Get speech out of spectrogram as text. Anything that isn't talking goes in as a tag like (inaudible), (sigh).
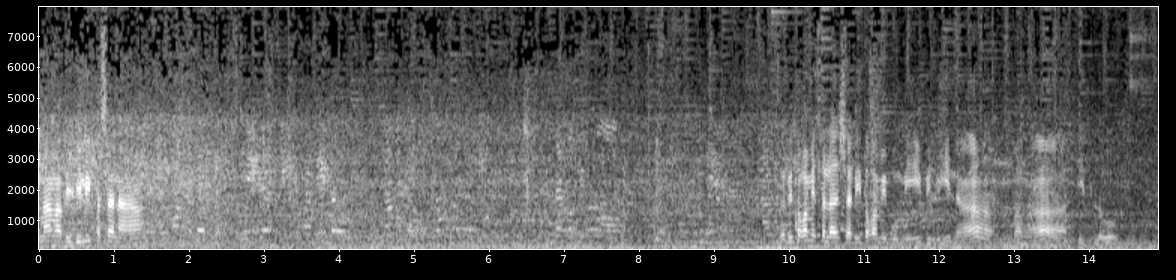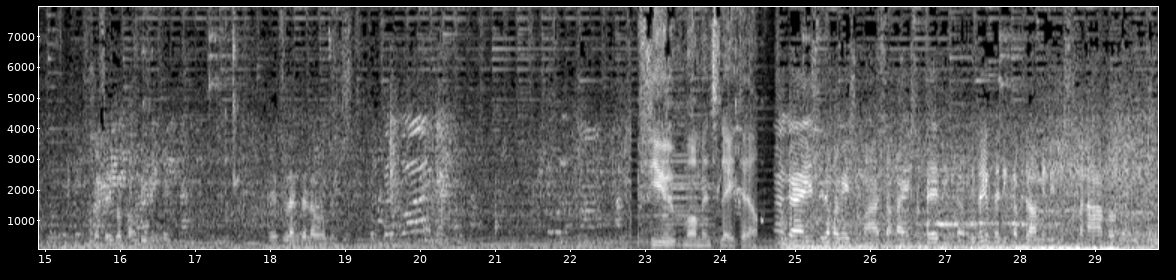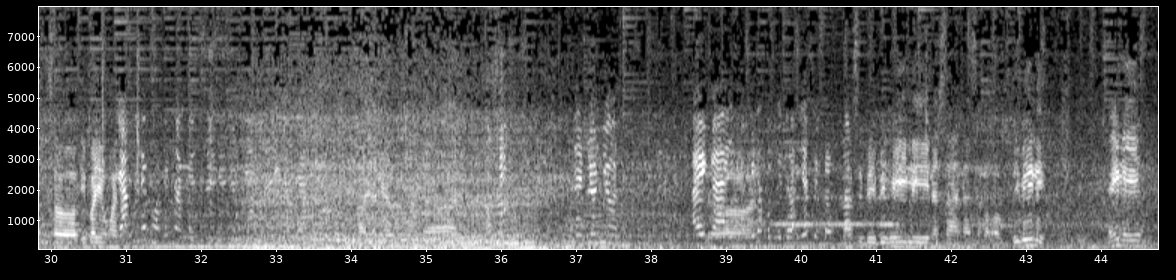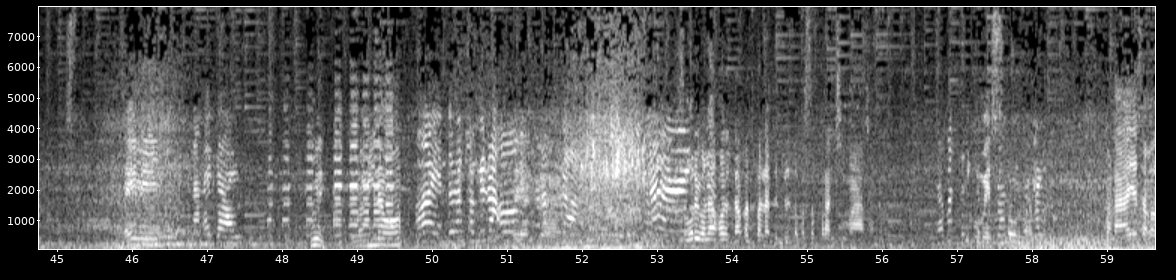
mama, bibili pa siya ng So dito kami sa Lansya, dito kami bumibili ng mga itlog. Sa iba pang bili. Ayun silang dalawa guys. A few moments later. Yeah, guys, dito kami sumasakay sa pedicab. Dito yung pedicab namin dito sa Panabo. So iba yung ano. Ayan yan. Ayan. Red Union. Ay guys, sa Ah, si Baby Hailey nasa nasa loob. Baby Hailey. Hailey. Hailey. Na hi guys. Uy, mamina mo. Ay, ando ang camera oh. Ayan, guys. Sorry, wala ako. Dapat pala doon ako sa France sumakan. Dali ka. Makaayos ako.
